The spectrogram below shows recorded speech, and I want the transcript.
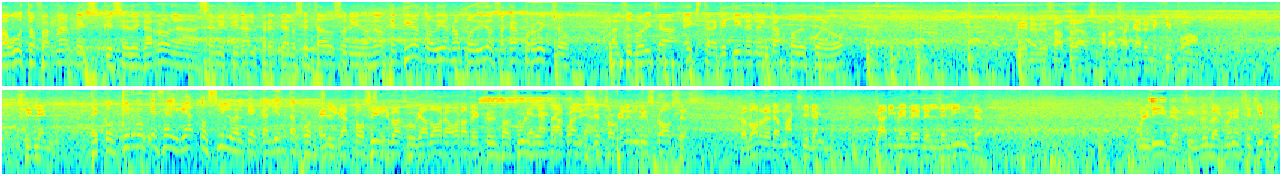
Augusto Fernández, que se desgarró en la semifinal frente a los Estados Unidos. Argentina todavía no ha podido sacar provecho al futbolista extra que tiene en el campo de juego. Viene desde atrás para sacar el equipo chileno. Te confirmo que es el Gato Silva el que calienta por El Gato Silva, jugador ahora de Cruz Azul, De la cual hizo grandes cosas. Jugador de la máquina. Gary Medel, el del Inter. Un líder, sin duda alguna, este equipo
